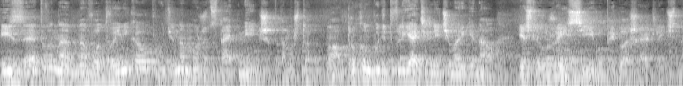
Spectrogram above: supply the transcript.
И из-за этого на одного двойника у Путина может стать меньше, потому что, ну а вдруг он будет влиятельнее, чем оригинал, если уже и Си его приглашает лично.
